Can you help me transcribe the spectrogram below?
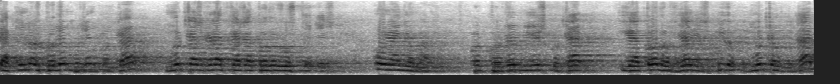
Aquí nos podemos encontrar. Muchas gracias a todos ustedes. Un año más por poderme escuchar. Y a todos ya les pido con mucha humildad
